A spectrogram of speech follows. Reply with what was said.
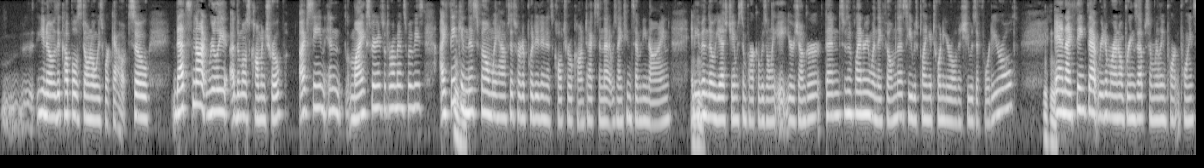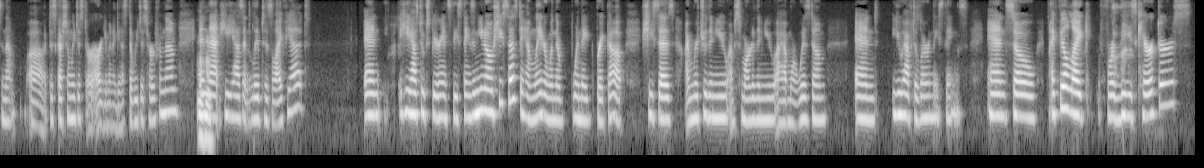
you know, the couples don't always work out. So that's not really uh, the most common trope I've seen in my experience with romance movies. I think in this film we have to sort of put it in its cultural context and that it was 1979 and even though yes Jameson Parker was only 8 years younger than Susan Flannery when they filmed this, he was playing a 20-year-old and she was a 40-year-old. And I think that Rita Moreno brings up some really important points in that uh, discussion we just, or argument, I guess, that we just heard from them, in that he hasn't lived his life yet. And he has to experience these things. And you know, she says to him later when they're when they break up, she says, "I'm richer than you. I'm smarter than you. I have more wisdom, and you have to learn these things." And so I feel like for these characters,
